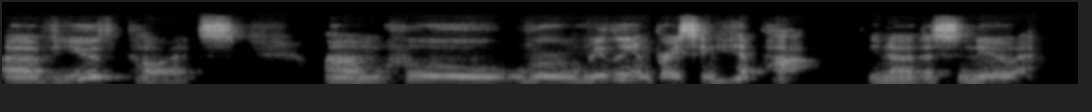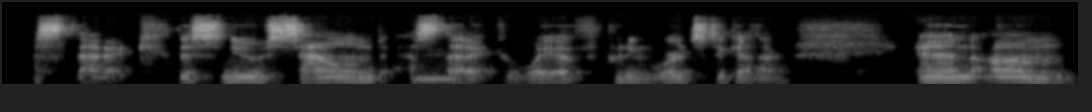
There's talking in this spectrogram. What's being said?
of youth poets um, who were really embracing hip hop, you know, this new aesthetic, this new sound mm. aesthetic, mm-hmm. way of putting words together. And um,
